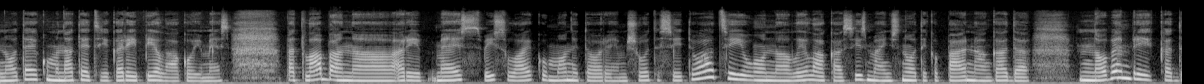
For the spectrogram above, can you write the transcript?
noteikumi un attiecīgi arī pielāgojamies. Pat labāk arī mēs visu laiku monitorējam šo situāciju, un lielākās izmaiņas notika pērnā gada novembrī, kad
